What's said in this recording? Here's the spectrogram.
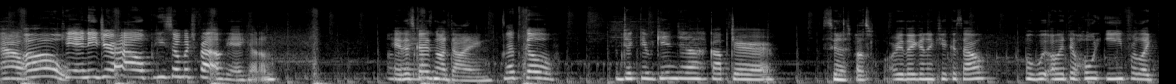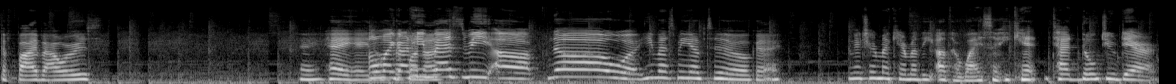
Ow. Oh. Okay, I need your help. He's so much fat. Okay, I got him. Hey, this guy's not dying. Let's go. Objective Ginja helicopter. As soon as possible. Are they gonna kick us out? Oh, we, oh, we have to hold E for like the five hours. Hey, hey, hey! oh my god, he us. messed me up. No, he messed me up too. Okay. I'm gonna turn my camera the other way so he can't. Ted, don't you dare.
